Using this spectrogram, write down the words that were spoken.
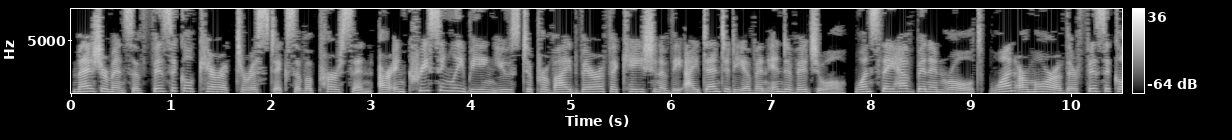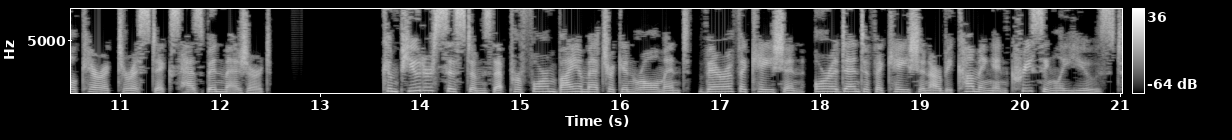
measurements of physical characteristics of a person are increasingly being used to provide verification of the identity of an individual. Once they have been enrolled, one or more of their physical characteristics has been measured. Computer systems that perform biometric enrollment, verification, or identification are becoming increasingly used.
